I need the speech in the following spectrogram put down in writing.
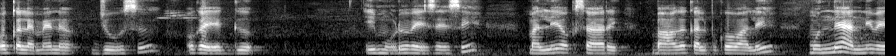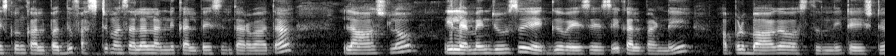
ఒక లెమన్ జ్యూస్ ఒక ఎగ్ ఈ మూడు వేసేసి మళ్ళీ ఒకసారి బాగా కలుపుకోవాలి. ముందే అన్నీ వేసుకొని కలపద్దు. ఫస్ట్ మసాలాలు అన్నీ కలిపేసిన తర్వాత లాస్ట్లో ఈ లెమన్ జ్యూస్ ఎగ్ వేసేసి కలపండి. అప్పుడు బాగా వస్తుంది టేస్ట్.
